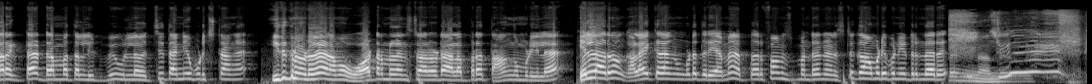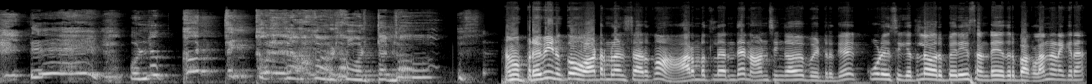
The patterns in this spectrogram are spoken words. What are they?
கரெக்டாக ட்ரம்மை தள்ளிட்டு போய் உள்ளே வச்சு தண்ணியை பிடிச்சிட்டாங்க. இதுக்கு நடுவில் நம்ம வாட்டர்மெலன் ஸ்டாரோட அலப்பற தாங்க முடியல. எல்லாரும் கலாய்க்கிறாங்கன்னு கூட தெரியாம பெர்ஃபார்மன்ஸ் பண்றேன்னு நினைச்சிட்டு காமெடி பண்ணிட்டு இருந்தாரு. நம்ம பிரவீனுக்கும் வாட்டர்மெலன் ஸ்டாருக்கும் ஆரம்பத்துல இருந்தே நான் சிங்காவே போயிட்டு இருக்கு. கூடிய சீக்கிரத்தில் ஒரு பெரிய சண்டையை எதிர்பார்க்கலாம்னு நினைக்கிறேன்.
